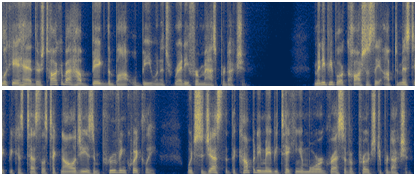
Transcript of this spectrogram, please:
Looking ahead, there's talk about how big the bot will be when it's ready for mass production. Many people are cautiously optimistic because Tesla's technology is improving quickly, which suggests that the company may be taking a more aggressive approach to production.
